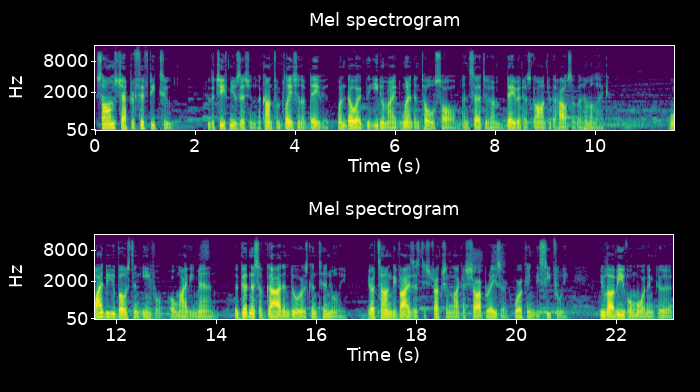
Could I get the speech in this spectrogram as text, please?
Psalms chapter 52 to the chief musician a contemplation of David, when Doeg the Edomite went and told Saul, and said to him, David has gone to the house of Ahimelech. Why do you boast in evil, O mighty man? The goodness of God endures continually. Your tongue devises destruction like a sharp razor, working deceitfully. You love evil more than good,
